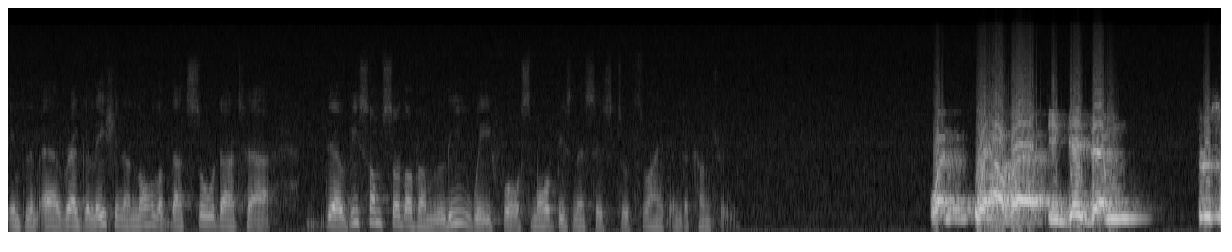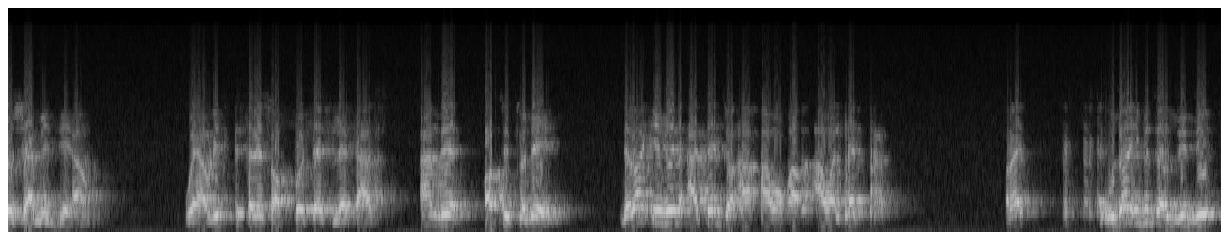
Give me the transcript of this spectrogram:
uh, uh, regulation and all of that so that uh, there will be some sort of um, leeway for small businesses to thrive in the country? When we have uh, engaged them through social media, we have written a series of protest letters, and uh, up to today, they don't even attend to our, our, our letters. Right? We don't even tell the, the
